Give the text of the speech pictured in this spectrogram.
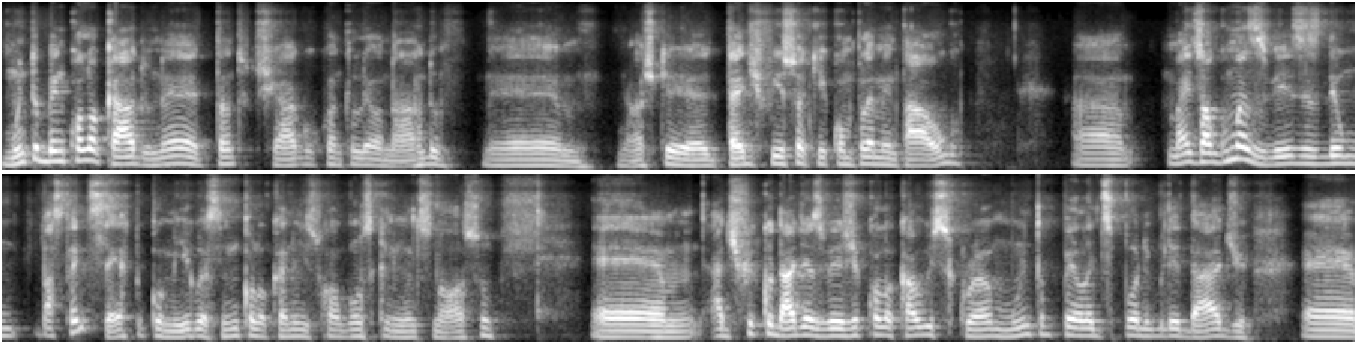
Muito bem colocado, né? Tanto o Thiago quanto o Leonardo. É, acho que é até difícil aqui complementar algo. Uh, mas algumas vezes deu bastante certo comigo, assim, colocando isso com alguns clientes nossos. É, a dificuldade, às vezes, de colocar o Scrum muito pela disponibilidade é,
